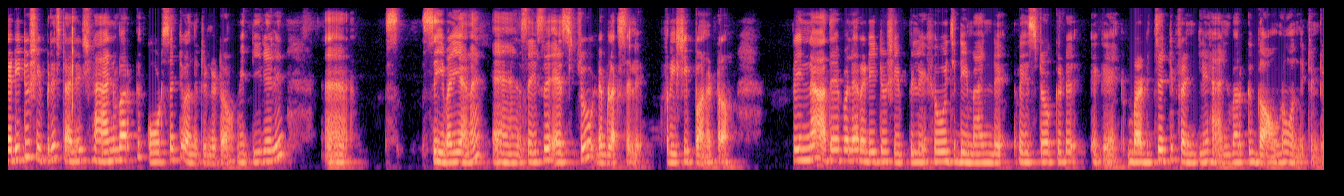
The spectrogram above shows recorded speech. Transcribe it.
റെഡി ടു ഷിപ്പിൽ stylish hand work cord set വന്നിട്ടുണ്ട് കേട്ടോ മെറ്റീരിയൽ സി വൈ ആണ്. Size S to double X L free ഷിപ്പാണ് കേട്ടോ പിന്നെ അതേപോലെ റെഡി ടു ഷിപ്പിൽ huge demand restocked budget friendly hand work gown വന്നിട്ടുണ്ട്.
